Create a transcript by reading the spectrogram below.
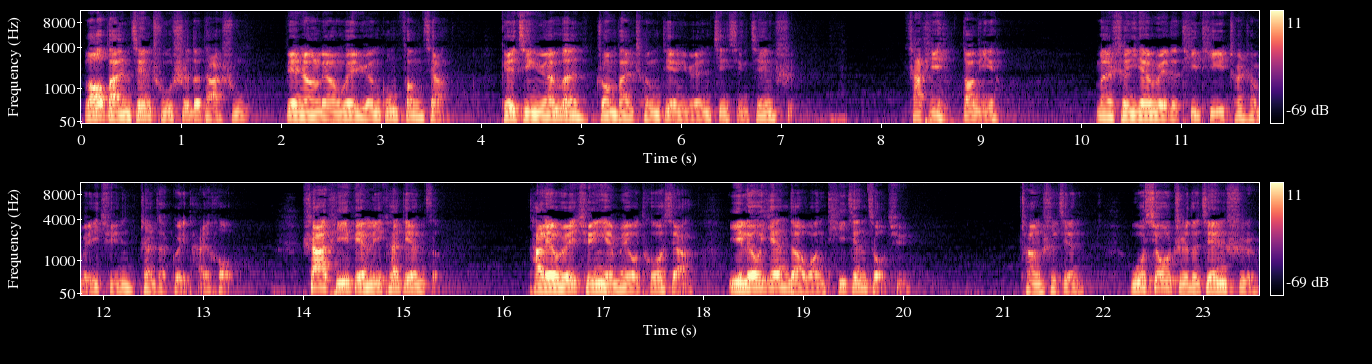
老板兼厨师的大叔便让两位员工放假，给警员们装扮成店员进行监视。沙皮，到你。满身烟味的 T T 穿上围裙，站在柜台后，沙皮便离开垫子。他连围裙也没有脱下，一溜烟地往梯间走去。长时间无休止的监视，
